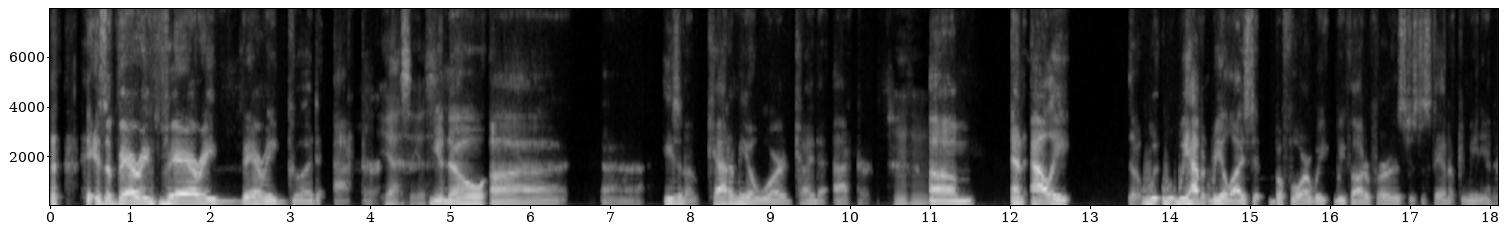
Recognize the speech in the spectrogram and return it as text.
is a very very very good actor yes, he is. you know uh uh he's an academy award kind of actor hmm um and Ali we, we haven't realized it before. We we thought of her as just a stand-up comedian,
